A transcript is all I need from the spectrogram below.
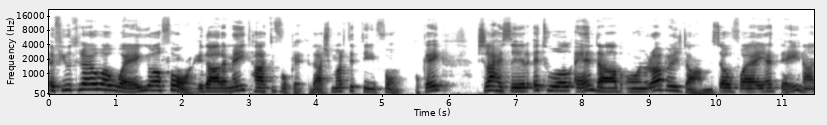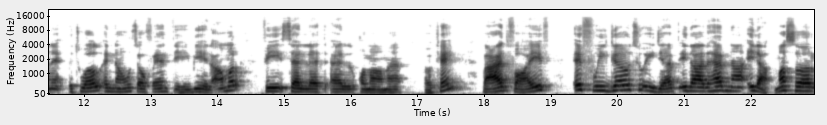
if you throw away your phone إذا رميت هاتفك إذا شمرت التليفون أوكي إيش راح يصير it will end up on rubbish dump سوف ينتهي هنا it will انه سوف ينتهي به الامر في سلة القمامة أوكي بعد 5 if we go to Egypt اذا ذهبنا إلى مصر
